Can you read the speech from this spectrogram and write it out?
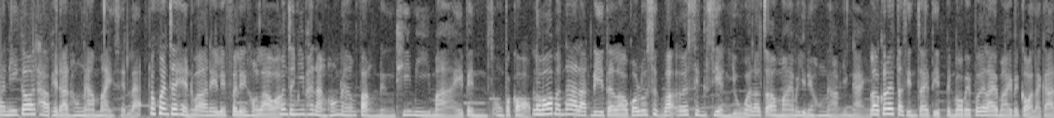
ตอนนี้ก็ทาเพดานห้องน้ำใหม่เสร็จแล้ว ทุกคนจะเห็นว่าในเรฟเฟรนซ์ของเราอะมันจะมีผนังห้องน้ำฝั่งหนึ่งที่มีไม้เป็นองค์ประกอบเราว่ามันน่ารักดีแต่เราก็รู้สึกว่าเออเสี่ยงๆอยู่ว่าเราจะเอาไม้มาอยู่ในห้องน้ำยังไง เราก็เลยตัดสินใจติดเป็นวอลเปเปอร์ลายไม้ไปก่อนละกัน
